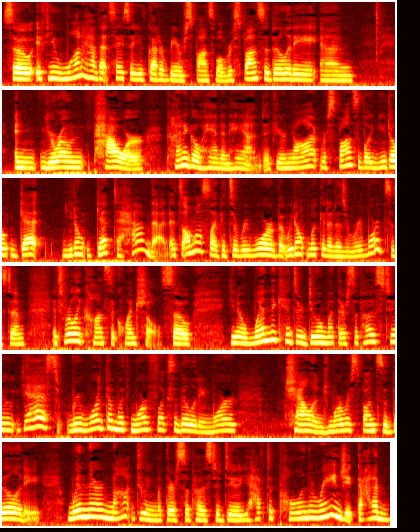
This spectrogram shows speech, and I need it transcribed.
So if you want to have that say so, you've got to be responsible. Responsibility and and your own power kind of go hand in hand. If you're not responsible, you don't get you don't get to have that. It's almost like it's a reward, but we don't look at it as a reward system. It's really consequential. So, you know, when the kids are doing what they're supposed to, yes, reward them with more flexibility, more challenge, more responsibility. When they're not doing what they're supposed to do you have to pull in the reins. You gotta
